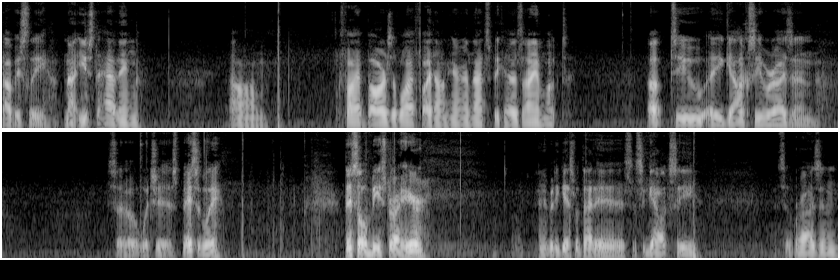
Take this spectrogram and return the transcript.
obviously not used to having um, five bars of Wi-Fi down here, and that's because I am hooked up to a Galaxy Verizon. So, which is basically this old beast right here. Anybody guess what that is? It's a Galaxy. It's a Verizon.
